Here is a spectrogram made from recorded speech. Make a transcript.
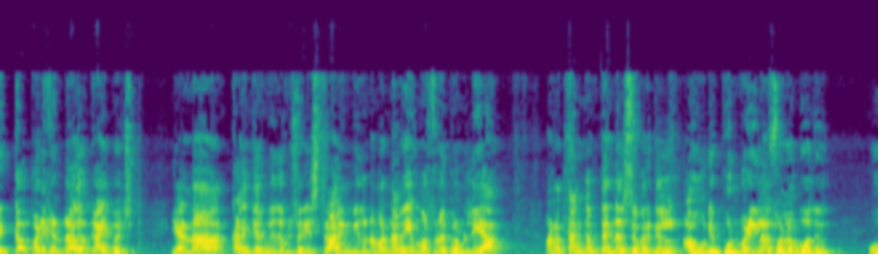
வெட்கப்படுகின்ற அளவுக்கு ஆயிப்போச்சு. ஏன்னா கலைஞர் மீதும் சரி ஸ்டாலின் மீதும் நம்ம நிறைய விமர்சனம் வைப்போம் இல்லையா? ஆனா தங்கம் தென்னரசு அவர்கள் அவங்களுடைய பொன்மொழிகளாக சொல்லும் போது ஓ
